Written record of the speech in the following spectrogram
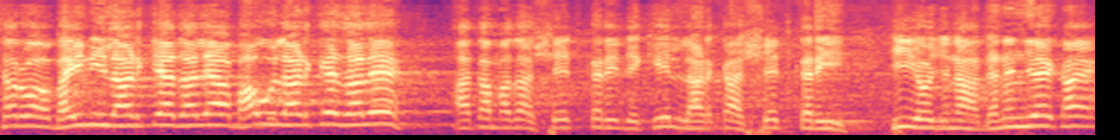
सर्व बहिणी लाडक्या झाल्या भाऊ लाडके झाले. आता माझा शेतकरी देखील लाडका शेतकरी ही योजना धनंजय काय?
